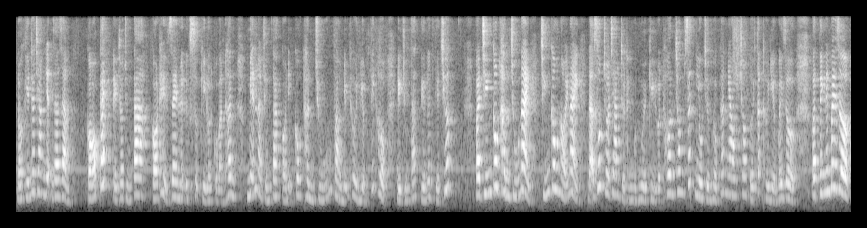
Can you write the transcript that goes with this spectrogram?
nó khiến cho Trang nhận ra rằng có cách để cho chúng ta có thể rèn luyện được sự kỷ luật của bản thân miễn là chúng ta có những câu thần chú vào những thời điểm thích hợp để chúng ta tiến lên phía trước và chính câu thần chú này, chính câu nói này đã giúp cho Trang trở thành một người kỷ luật hơn trong rất nhiều trường hợp khác nhau cho tới tận thời điểm bây giờ. Và tính đến bây giờ,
